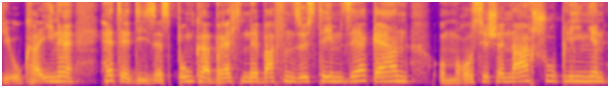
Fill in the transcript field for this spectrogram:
Die Ukraine hätte dieses bunkerbrechende Waffensystem sehr gern, um russische Nachschublinien,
